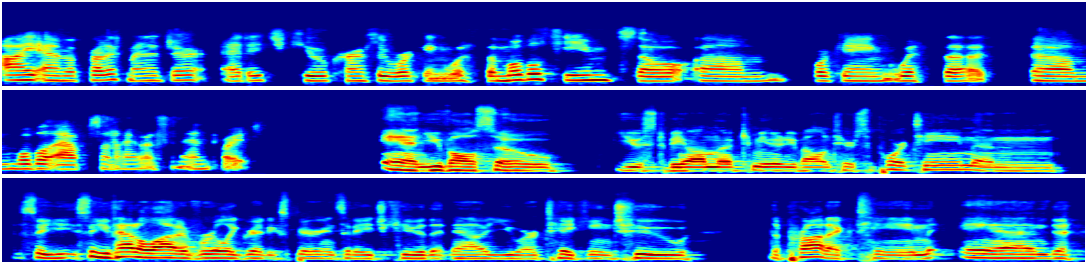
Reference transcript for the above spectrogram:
I am a product manager at HQ, currently working with the mobile team. So, um, working with the um, mobile apps on iOS and Android. And you've also used to be on the community volunteer support team and so you so you've had a lot of really great experience at HQ that now you are taking to the product team. And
